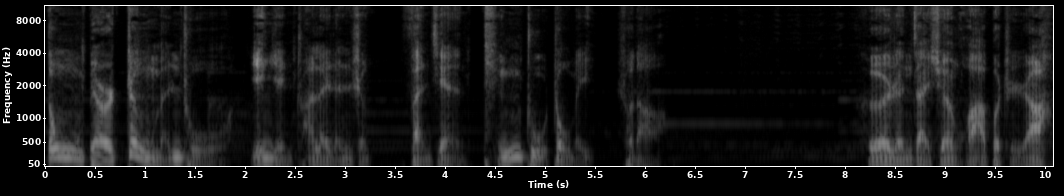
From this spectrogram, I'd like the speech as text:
东边正门处隐隐传来人声，范建停住皱眉，说道。何人在喧哗不止啊？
